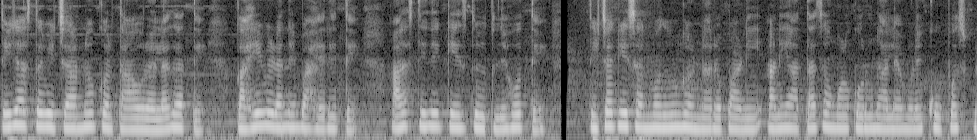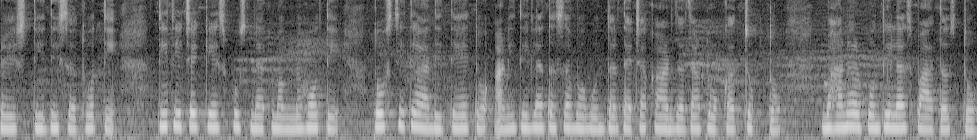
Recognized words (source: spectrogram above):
ती जास्त विचार न करता आवरायला जाते. काही वेळाने बाहेर येते. आज तिने केस धुतले होते. तिच्या केसांमधून घडणारं पाणी आणि आताच आंघोळ करून आल्यामुळे खूपच फ्रेश ती दिसत होती. ती तिचे केस पुसण्यात मग्न होती. तोच तिथे आदित्य येतो आणि तिला तसं बघून तर त्याच्या काळजाचा ठोकाच चुकतो. भान हरपून तिलाच पाहत असतो.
